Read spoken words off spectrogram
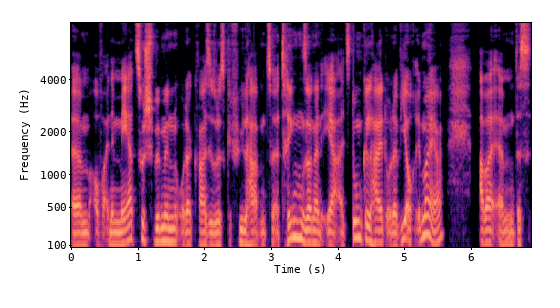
ähm, auf einem Meer zu schwimmen oder quasi so das Gefühl haben zu ertrinken, sondern eher als Dunkelheit oder wie auch immer, ja. Aber ähm, das,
